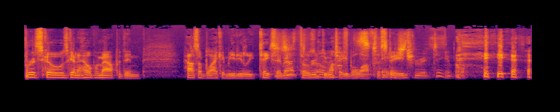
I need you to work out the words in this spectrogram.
Briscoe was going to help him out, but then House of Black immediately takes him out, throws him threw through a table off the stage. Through a table.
